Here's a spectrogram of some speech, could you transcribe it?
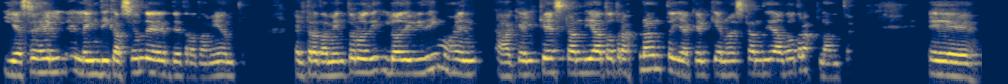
y esa es la indicación de tratamiento. El tratamiento lo, dividimos en aquel que es candidato a trasplante y aquel que no es candidato a trasplante. Eh,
